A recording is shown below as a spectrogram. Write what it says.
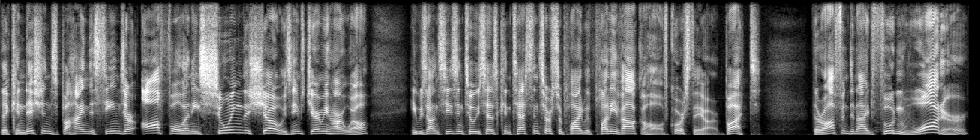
the conditions behind the scenes are awful and he's suing the show. His name's Jeremy Hartwell. He was on season two. He says contestants are supplied with plenty of alcohol. Of course they are. But They're often denied food and water,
